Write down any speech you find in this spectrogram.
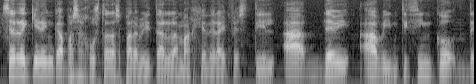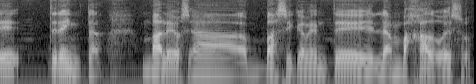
Se requieren capas ajustadas para habilitar la magia de Life Steal a, a 25 de 30, ¿vale? O sea, básicamente le han bajado eso.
